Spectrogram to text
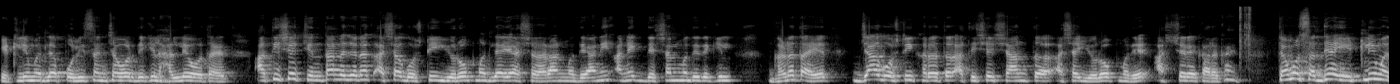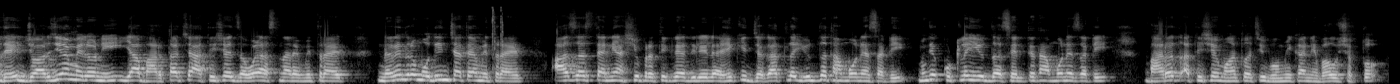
इटलीमधल्या पोलिसांच्यावर देखील हल्ले होत आहेत. अतिशय चिंताजनक अशा गोष्टी युरोपमधल्या या शहरांमध्ये आणि अनेक देशांमध्ये देखील घडत आहेत ज्या गोष्टी खरं तर अतिशय शांत अशा युरोपमध्ये आश्चर्यकारक आहेत. त्यामुळे सध्या इटलीमध्ये जॉर्जिया मेलोनी या भारताच्या अतिशय जवळ असणारे मित्र आहेत. नरेंद्र मोदींच्या त्या मित्र आहेत. आजच त्यांनी अशी प्रतिक्रिया दिलेली आहे की जगातलं युद्ध थांबवण्यासाठी म्हणजे कुठलंही युद्ध असेल ते थांबवण्यासाठी भारत अतिशय महत्वाची भूमिका निभावू शकतो.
